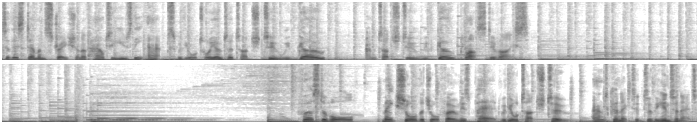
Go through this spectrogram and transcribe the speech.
to this demonstration of how to use the apps with your Toyota Touch 2 with Go and Touch 2 with Go Plus device. First of all, make sure that your phone is paired with your Touch 2 and connected to the internet.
